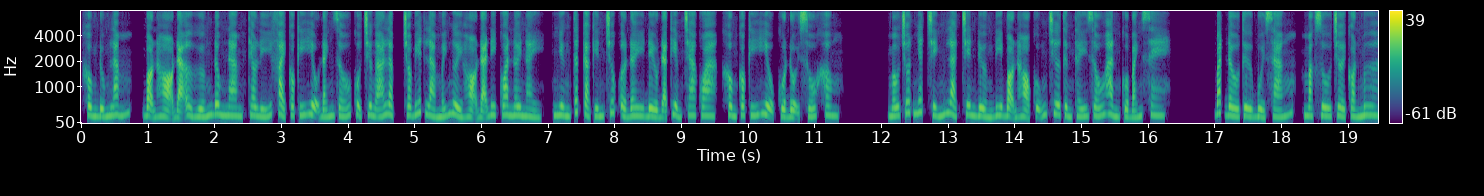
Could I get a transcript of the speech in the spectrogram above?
Không đúng lắm, bọn họ đã ở hướng đông nam, theo lý phải có ký hiệu đánh dấu của Trương Á Lập cho biết là mấy người họ đã đi qua nơi này, nhưng tất cả kiến trúc ở đây đều đã kiểm tra qua, không có ký hiệu của đội số không. Mấu chốt nhất chính là trên đường đi bọn họ cũng chưa từng thấy dấu hằn của bánh xe. Bắt đầu từ buổi sáng, mặc dù trời còn mưa,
